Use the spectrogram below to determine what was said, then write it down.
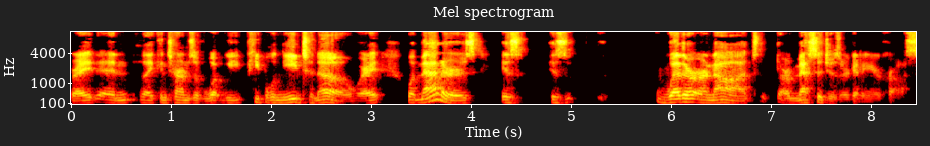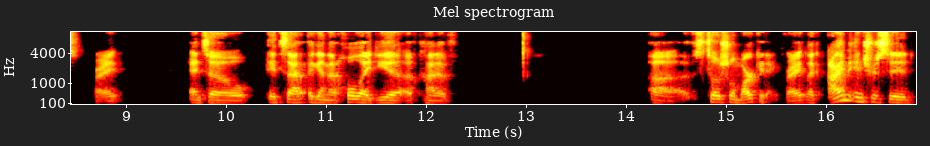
right? And like in terms of what we people need to know, right? What matters is is whether or not our messages are getting across, right? And so it's that again that whole idea of kind of uh, social marketing, right? Like I'm interested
